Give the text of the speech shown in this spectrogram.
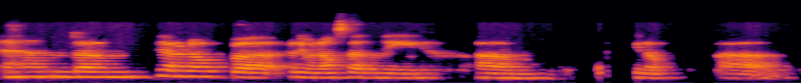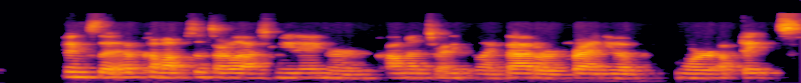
and um, yeah, I don't know if uh anyone else has any um, you know, uh. Things that have come up since our last meeting or comments or anything like that, or Fran, you have more updates?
